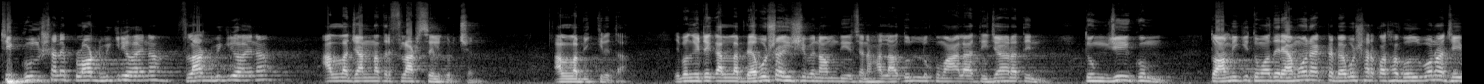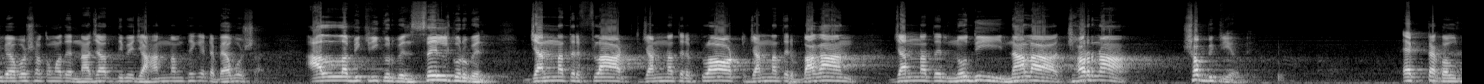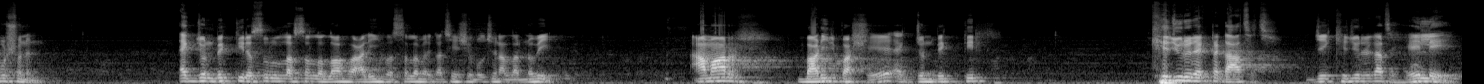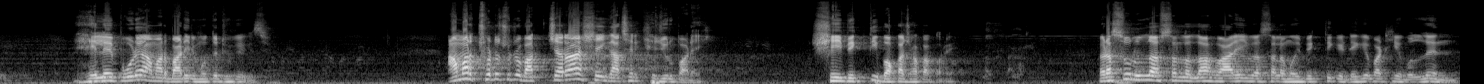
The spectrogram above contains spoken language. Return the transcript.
ঠিক গুলশানে প্লট বিক্রি হয় না ফ্ল্যাট বিক্রি হয় না, আল্লাহ জান্নাতের ফ্ল্যাট সেল করছেন। আল্লাহ বিক্রেতা। এবং এটাকে আল্লাহ ব্যবসা হিসেবে নাম দিয়েছেন হালাদুল্লুকুম আলা তিজারাতিন তুংজিকুম। তো আমি কি তোমাদের এমন একটা ব্যবসার কথা বলব না, যেই ব্যবসা তোমাদের নাজাদ দিবে জাহান্নাম থেকে? এটা ব্যবসা। আল্লাহ বিক্রি করবেন সেল করবেন। জান্নাতের ফ্ল্যাট জান্নাতের প্লট জান্নাতের বাগান, জান্নাতের নদী, নালা, ঝর্ণা, সব বিক্রি হবে। একটা গল্প শোনেন। একজন ব্যক্তি রসুল্লাহ সাল্লাহ আলী ওয়াসাল্লামের কাছে এসে বলছেন আল্লাহ নবী, আমার বাড়ির পাশে একজন ব্যক্তির খেজুরের একটা গাছ আছে। যে খেজুরের গাছ হেলে হেলে পড়ে আমার বাড়ির মধ্যে ঢুকে গেছে। আমার ছোট ছোট বাচ্চারা সেই গাছের খেজুর পাড়ে। সেই ব্যক্তি বকাঝকা করে। রাসূলুল্লাহ সাল্লাহ আলী আসাল্লাম ওই ব্যক্তিকে ডেকে পাঠিয়ে বললেন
